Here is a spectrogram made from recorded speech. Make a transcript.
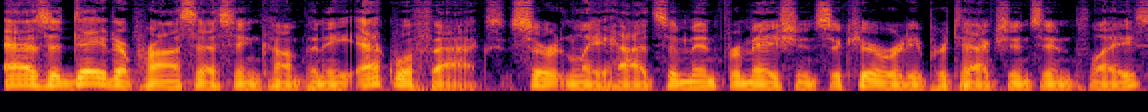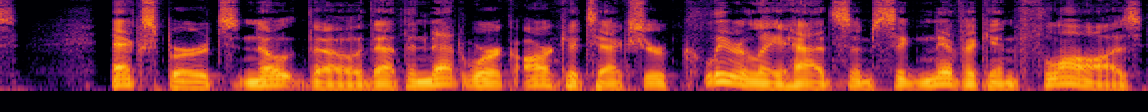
As a data processing company, Equifax certainly had some information security protections in place. Experts note, though, that the network architecture clearly had some significant flaws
